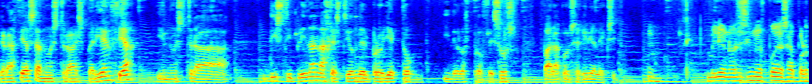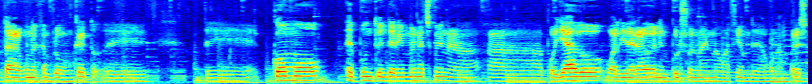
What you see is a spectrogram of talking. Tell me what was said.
gracias a nuestra experiencia y nuestra disciplina en la gestión del proyecto y de los procesos para conseguir el éxito. Mm. Emilio, no sé si nos puedes aportar algún ejemplo concreto de, cómo el punto Interim Management ha, apoyado o ha liderado el impulso en la innovación de alguna empresa.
